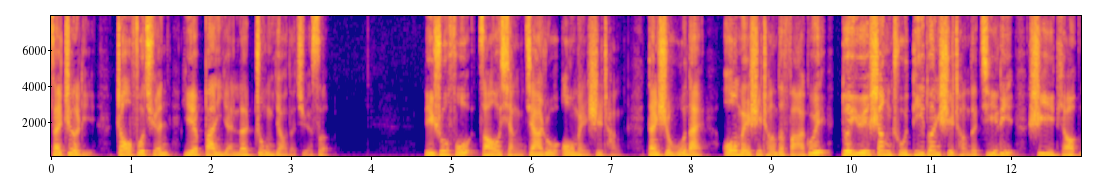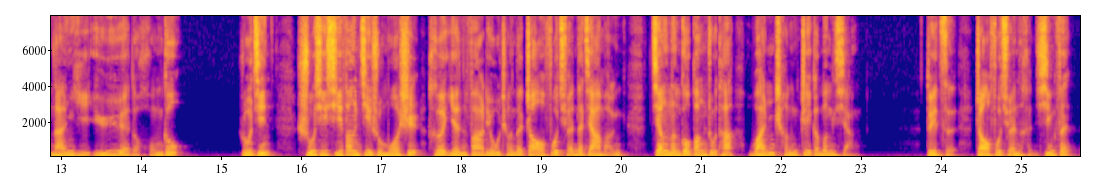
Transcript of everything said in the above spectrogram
在这里，赵福全也扮演了重要的角色。李书福早想加入欧美市场。但是无奈，欧美市场的法规对于尚处低端市场的吉利是一条难以逾越的鸿沟。如今，熟悉西方技术模式和研发流程的赵福全的加盟，将能够帮助他完成这个梦想。对此，赵福全很兴奋，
